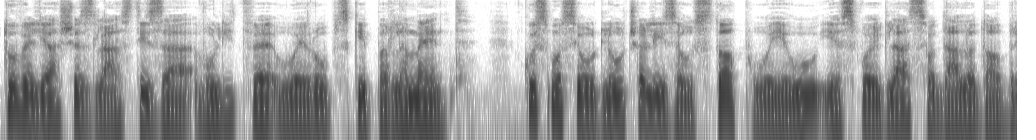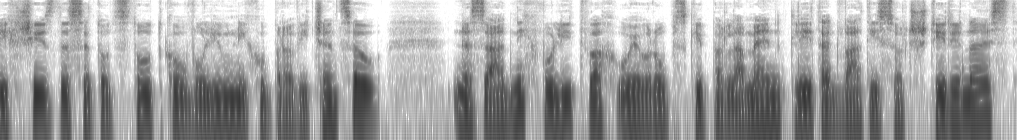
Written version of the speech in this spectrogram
to velja še zlasti za volitve v Evropski parlament. Ko smo se odločali za vstop v EU, je svoj glas oddalo dobrih 60 odstotkov volivnih upravičencev, na zadnjih volitvah v Evropski parlament leta 2014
